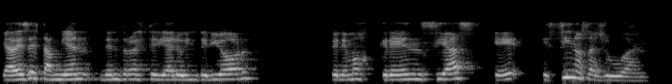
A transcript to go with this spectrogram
Y a veces también dentro de este diálogo interior tenemos creencias que, sí nos ayudan,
